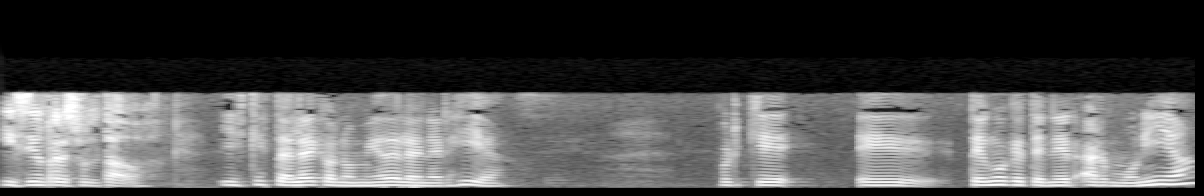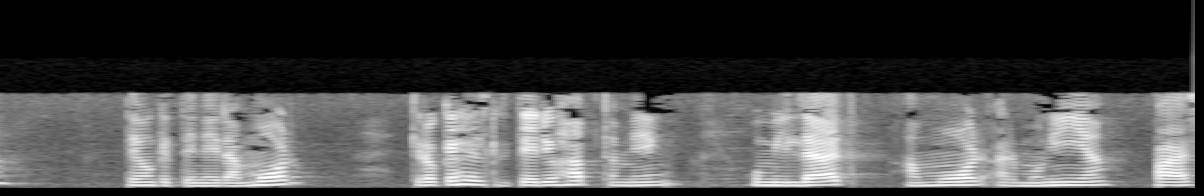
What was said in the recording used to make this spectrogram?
y sin resultados. Y es que está la economía de la energía, porque eh, tengo que tener armonía, tengo que tener amor, creo que es el criterio HAP también, humildad, amor, armonía, paz,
